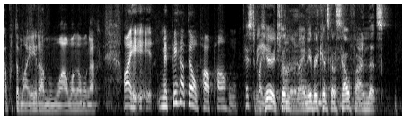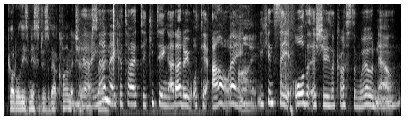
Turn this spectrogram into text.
ka puta mai ērā momo a wangawanga. Ai, e, e, me pēhea te ao pāpāho? Has to be huge, doesn't it? I mean, every kid's got a cell phone that's got all these messages about climate change. Yeah, so. nā nei, ka tāia te kite ngā raru o te ao, eh? Ai. You can see all the issues across the world now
